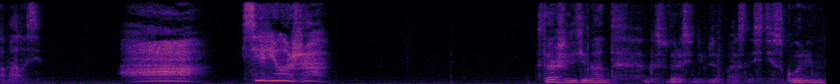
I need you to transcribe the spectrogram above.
Сломалась. Сережа! Старший лейтенант государственной безопасности Скорин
